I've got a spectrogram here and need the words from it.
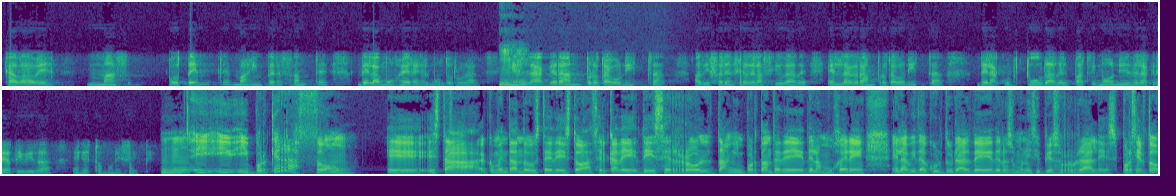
cada vez más potente, más interesante de la mujer en el mundo rural, que es la gran protagonista, a diferencia de las ciudades, es la gran protagonista de la cultura, del patrimonio y de la creatividad en estos municipios. ¿Y, y por qué razón eh, está comentando usted esto acerca de, ese rol tan importante de, la mujer en, la vida cultural de, los municipios rurales. Por cierto,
